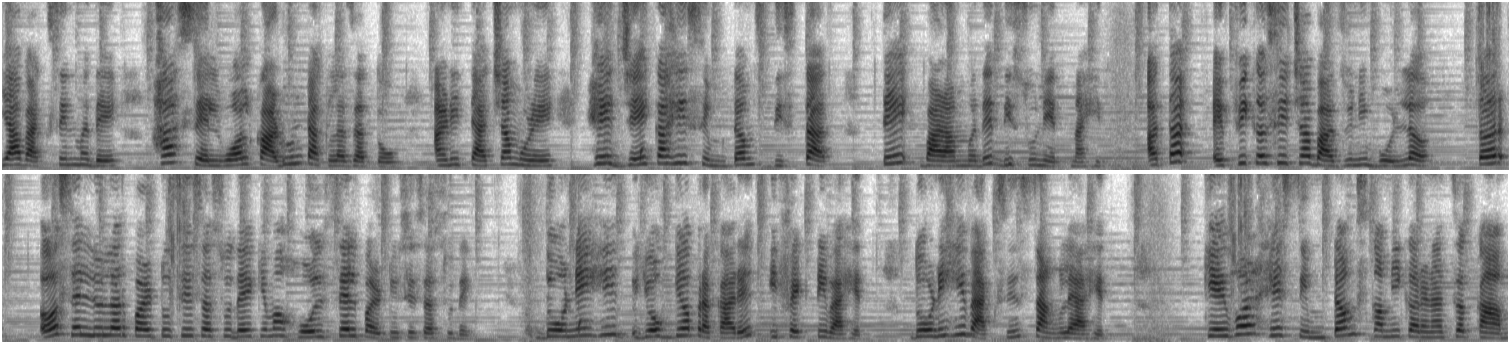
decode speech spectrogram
या वॅक्सिनमध्ये हा सेलवॉल काढून टाकला जातो आणि त्याच्यामुळे हे जे काही सिमटम्स दिसतात ते बाळांमध्ये दिसून येत नाहीत. आता एफिकसीच्या बाजूनी बोललं तर असेल्युलर पर्ट्युसिस असू दे किंवा होलसेल पर्ट्युसिस असू दे दोन्हीही योग्य प्रकारेच इफेक्टिव्ह आहेत. दोन्हीही वॅक्सिन्स चांगले आहेत. केवळ हे सिमटम्स कमी करण्याचं काम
